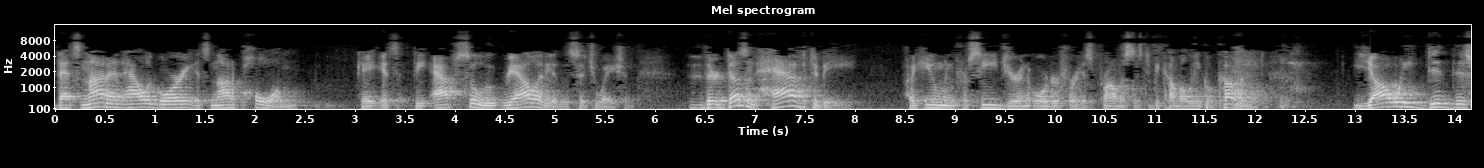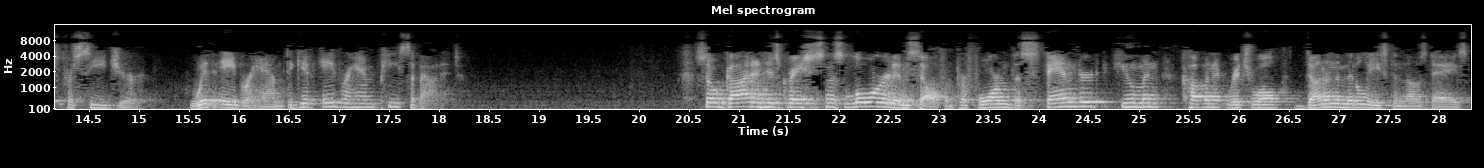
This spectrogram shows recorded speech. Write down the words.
That's not an allegory, it's not a poem. Okay, it's the absolute reality of the situation. There doesn't have to be a human procedure in order for his promises to become a legal covenant. Yahweh did this procedure with Abraham to give Abraham peace about it. So God in His graciousness lowered Himself and performed the standard human covenant ritual done in the Middle East in those days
